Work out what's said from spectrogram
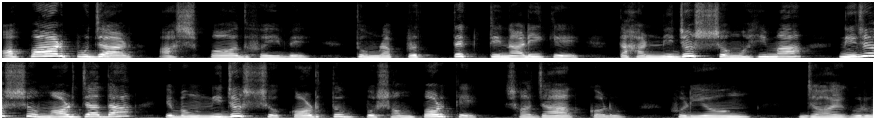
অপার পূজার আস্পদ হইবে। তোমরা প্রত্যেকটি নারীকে তাহার নিজস্ব মহিমা, নিজস্ব মর্যাদা এবং নিজস্ব কর্তব্য সম্পর্কে সজাগ করো। হরিওম জয় গুরু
